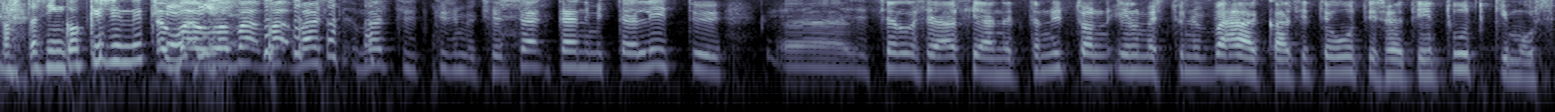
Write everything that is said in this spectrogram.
Vastasinko kysymykseen? Va- va- va- vastasit kysymykseen. Tämä nimittäin liittyy sellaisen asian, että nyt on ilmestynyt vähän aikaa sitten uutisoitiin tutkimus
